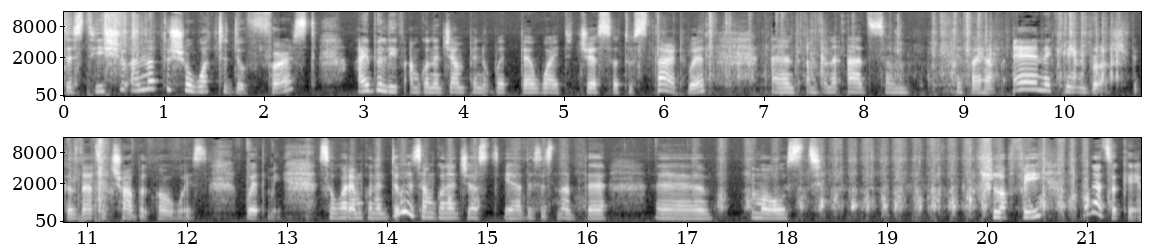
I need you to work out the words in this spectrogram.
this tissue. I'm not too sure what to do first. I believe I'm gonna jump in with the white gesso to start with and I'm gonna add some if I have any clean brush because that's a trouble always with me. So what I'm gonna do is I'm gonna just, yeah this is not the uh, most fluffy, that's okay.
